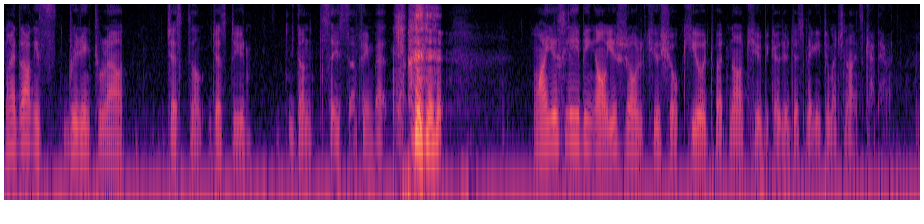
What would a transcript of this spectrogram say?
My dog is breathing too loud. Just don't, just you, don't say something bad. why are you sleeping? Oh, you're so cute, so cute, but not cute because you're just making too much noise. God damn it.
